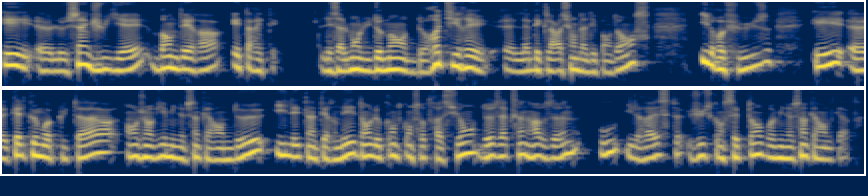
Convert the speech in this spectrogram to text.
et le 5 juillet, Bandera est arrêté. Les Allemands lui demandent de retirer euh, la déclaration d'indépendance. Il refuse et euh, quelques mois plus tard, en janvier 1942, il est interné dans le camp de concentration de Sachsenhausen où il reste jusqu'en septembre 1944.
